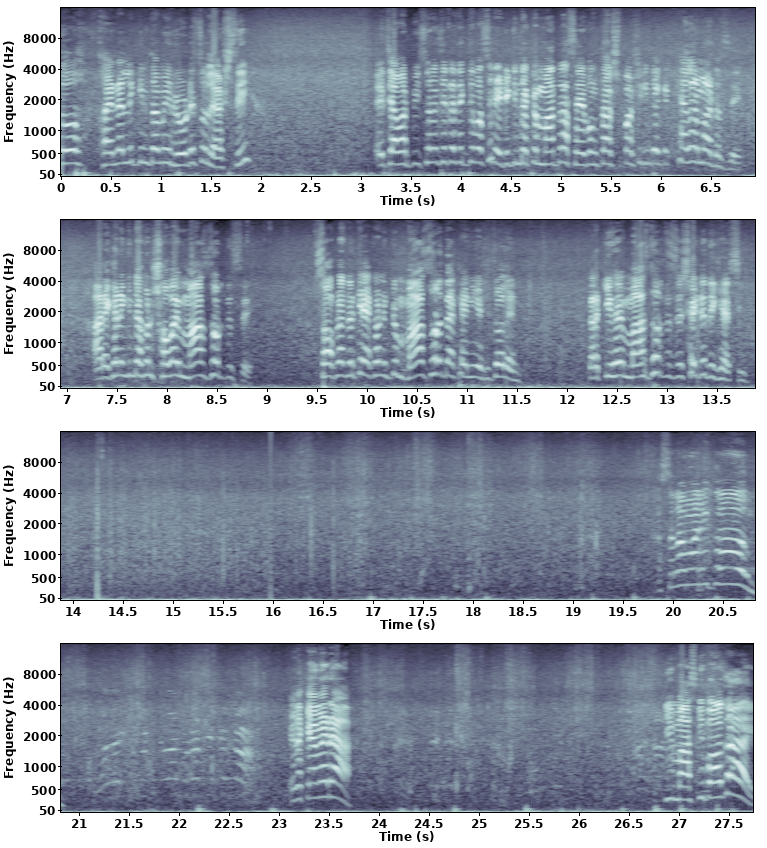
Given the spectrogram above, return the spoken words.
সো ফাইনালি কিন্তু আমি রোডে চলে আসছি। এই যে আমার পিছনে যেটা দেখতে পাচ্ছেন, এটা কিন্তু একটা মাদ্রাসা এবং তার পাশে কিন্তু একটা খেলার মাঠ আছে। আর এখানে কিন্তু এখন সবাই মাছ ধরতেছে। সো আপনাদেরকে এখন একটু মাছ ধরে দেখাই নিয়ে এসে চলেন। তারা কীভাবে মাছ ধরতেছে সেটা দেখে আসি। আসসালামু আলাইকুম। এটা ক্যামেরা। কি মাছ কি পাওয়া যায়?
